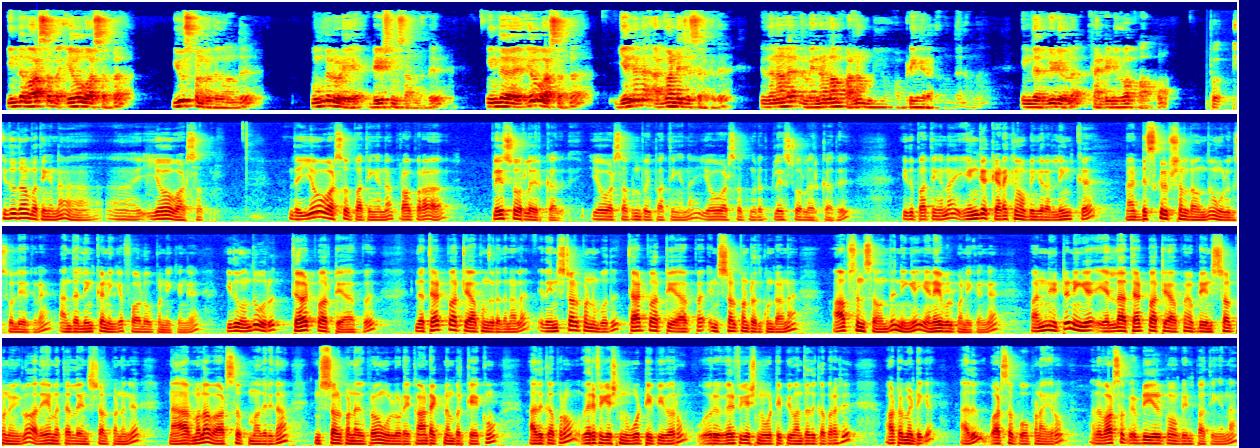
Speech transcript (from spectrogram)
இந்த வாட்ஸ்அப்பை யோ வாட்ஸ்அப்பை யூஸ் பண்ணுறது வந்து உங்களுடைய டிசிஷன் சார்ந்தது. இந்த யோ வாட்ஸ்அப்பில் என்னென்ன அட்வான்டேஜஸ் இருக்குது இதனால நம்ம என்னெல்லாம் பண்ண முடியும் அப்படிங்கிறத வந்து நம்ம இந்த வீடியோவில் கண்டினியூவாக பார்ப்போம். இப்போ இதுதான் பார்த்தீங்கன்னா யோ வாட்ஸ்அப். இந்த யோ வாட்ஸ்அப் பார்த்தீங்கன்னா ப்ராப்பராக ப்ளே ஸ்டோரில் இருக்காது. யோ வாட்ஸ்அப்னு போய் பார்த்தீங்கன்னா யோ வாட்ஸ்அப்புங்கிறது ப்ளே ஸ்டோரில் இருக்காது. இது பார்த்தீங்கன்னா எங்கே கிடைக்கும் அப்படிங்கிற லிங்க்கை நான் டிஸ்கிரிப்ஷனில் வந்து உங்களுக்கு சொல்லியிருக்கிறேன். அந்த லிங்க்கை நீங்கள் ஃபாலோ பண்ணிக்கோங்க. இது வந்து ஒரு தேர்ட் பார்ட்டி ஆப்பு இந்த தேர்ட் பார்ட்டி ஆப்புங்கிறதுனால இதை இன்ஸ்டால் பண்ணும்போது தேர்ட் பார்ட்டி ஆப்பை இன்ஸ்டால் பண்ணுறதுக்கு உண்டான ஆப்ஷன்ஸை வந்து நீங்கள் எனேபிள் பண்ணிக்கோங்க. பண்ணிவிட்டு நீங்கள் எல்லா தேர்ட் பார்ட்டி ஆப்பும் எப்படி இன்ஸ்டால் பண்ணுவீங்களோ அதே மெத்தடில் இன்ஸ்டால் பண்ணுங்கள் நார்மலாக வாட்ஸ்அப் மாதிரி தான் இன்ஸ்டால் பண்ணதுக்கப்புறம் உங்களுடைய காண்டாக்ட் நம்பர் கேட்கும் அதுக்கப்புறம் வெரிஃபிகேஷன் ஓடிபி வரும். ஒரு வெரிஃபிகேஷன் ஓடிபி வந்ததுக்கு பிறகு ஆட்டோமேட்டிக்காக அது வாட்ஸ்அப் ஓப்பன் ஆகிரும் அந்த வாட்ஸ்அப் எப்படி இருக்கும் அப்படின்னு பார்த்தீங்கன்னா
